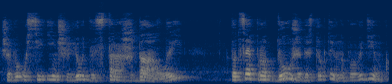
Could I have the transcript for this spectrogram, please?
щоб усі інші люди страждали, то це про дуже деструктивну поведінку.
